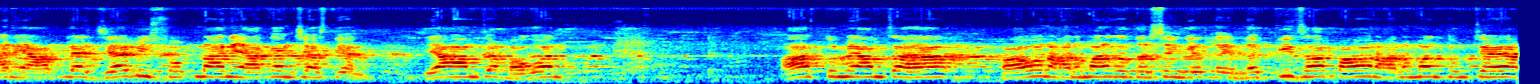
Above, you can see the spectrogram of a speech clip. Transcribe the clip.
आणि आपल्या ज्या बी स्वप्न आणि आकांक्षा असतील या आमच्या भगवान आज तुम्ही आमचा हा पावन हनुमानाचं दर्शन घेतलंय. नक्कीच हा पावन हनुमान तुमच्या या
